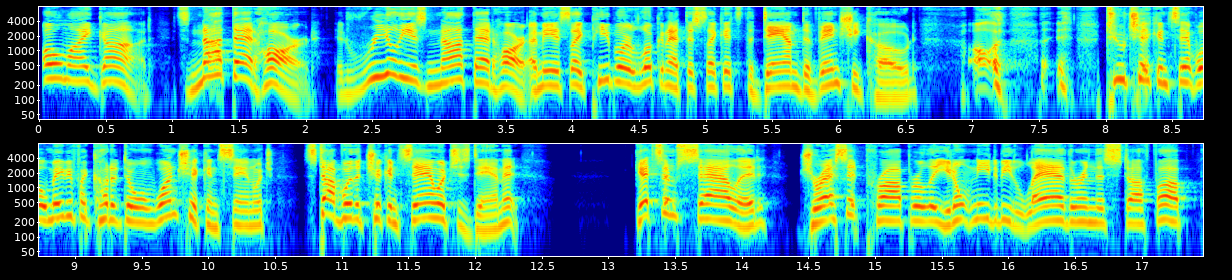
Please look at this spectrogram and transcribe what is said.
Oh my God. It's not that hard. It really is not that hard. I mean, it's like people are looking at this like it's the damn Da Vinci Code. Oh, two chicken sandwich. Well, maybe if I cut it to one chicken sandwich. Stop with the chicken sandwiches, damn it. Get some salad, dress it properly. You don't need to be lathering this stuff up.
